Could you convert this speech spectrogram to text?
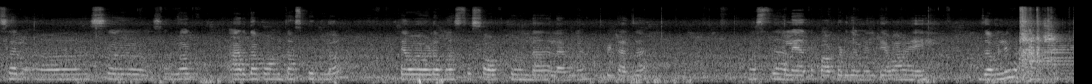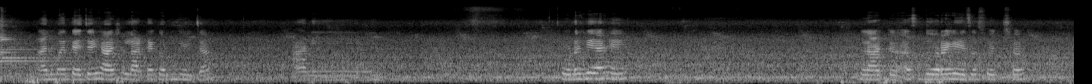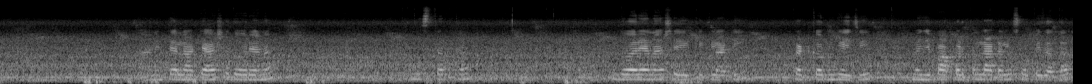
सर स सलग अर्धा पाऊण तास कुठलं तेव्हा एवढा मस्त सॉफ्ट होऊन झाला लागला पिठाचा. मस्त झालं आहे आता पापड जमेल तेव्हा आहे. जमले मला आणि मग त्याच्या ह्या अशा लाट्या करून घ्यायच्या. आणि थोडं हे आहे. लाट असं दोरा घ्यायचा स्वच्छ. आणि त्या लाट्या अशा दोऱ्यानं दिसतात का? दोऱ्यानं असे एक एक लाटी. कट करून घ्यायची. म्हणजे पापड पण लाटायला सोपे जातात.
